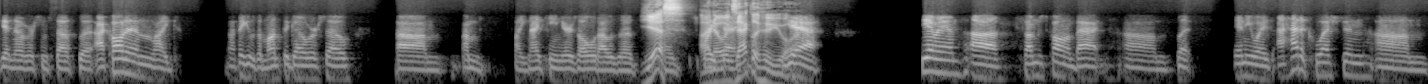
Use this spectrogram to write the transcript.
getting over some stuff, but I called in like I think it was a month ago or so. Um, I'm like 19 years old. I was a Yes, Uh, I know tech. exactly who you are. yeah, yeah, man. Uh, so I'm just calling back. Um, but anyways, I had a question um,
